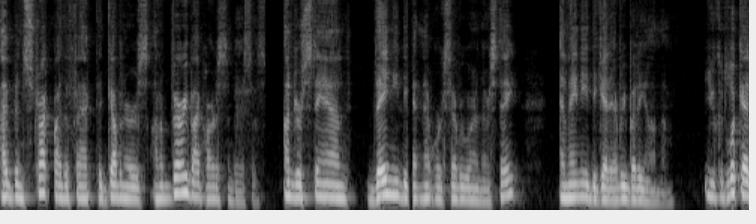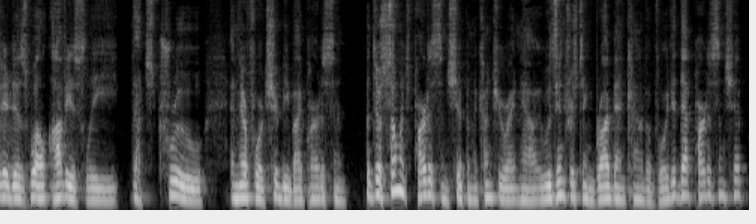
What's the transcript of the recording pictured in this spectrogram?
I've been struck by the fact that governors, on a very bipartisan basis, understand they need to get networks everywhere in their state and they need to get everybody on them. You could look at it as well, obviously, that's true and therefore it should be bipartisan. But there's so much partisanship in the country right now. It was interesting, broadband kind of avoided that partisanship.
